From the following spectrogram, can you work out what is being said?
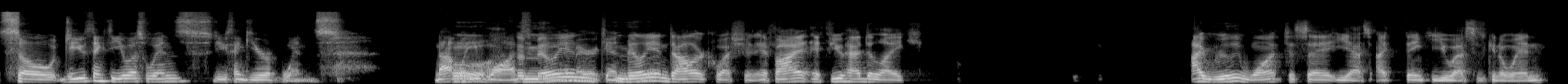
so do you think the US wins? Do you think Europe wins? Not what you want. The million American, million dollar question. If I if you had to like I really want to say yes, I think US is gonna win,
